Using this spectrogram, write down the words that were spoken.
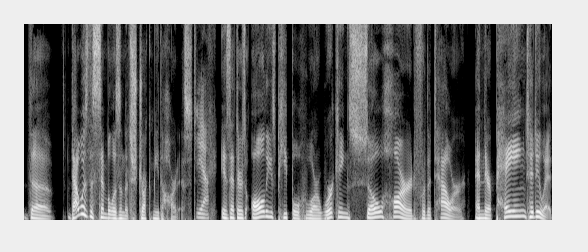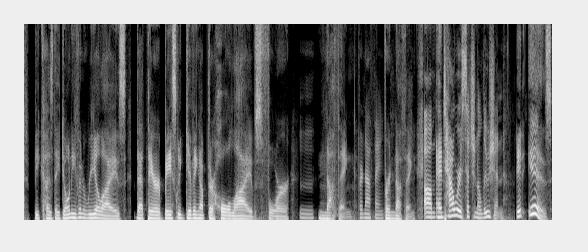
the that was the symbolism that struck me the hardest. Yeah. is that there's all these people who are working so hard for the tower and they're paying to do it because they don't even realize that they're basically giving up their whole lives for Mm, nothing. for nothing. For nothing. Um, the and- tower is such an illusion. It is.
